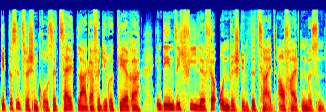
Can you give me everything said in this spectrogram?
gibt es inzwischen große Zeltlager für die Rückkehrer, in denen sich viele für unbestimmte Zeit aufhalten müssen.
